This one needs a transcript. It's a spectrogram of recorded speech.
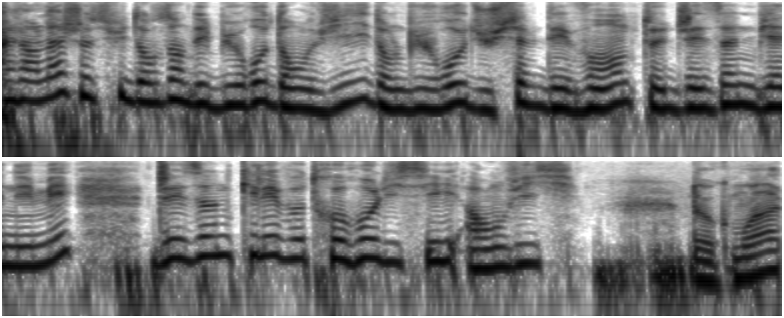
Alors là, je suis dans un des bureaux d'Envie, dans le bureau du chef des ventes, Jason Bien-Aimé. Jason, quel est votre rôle ici à Envie? Donc moi,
